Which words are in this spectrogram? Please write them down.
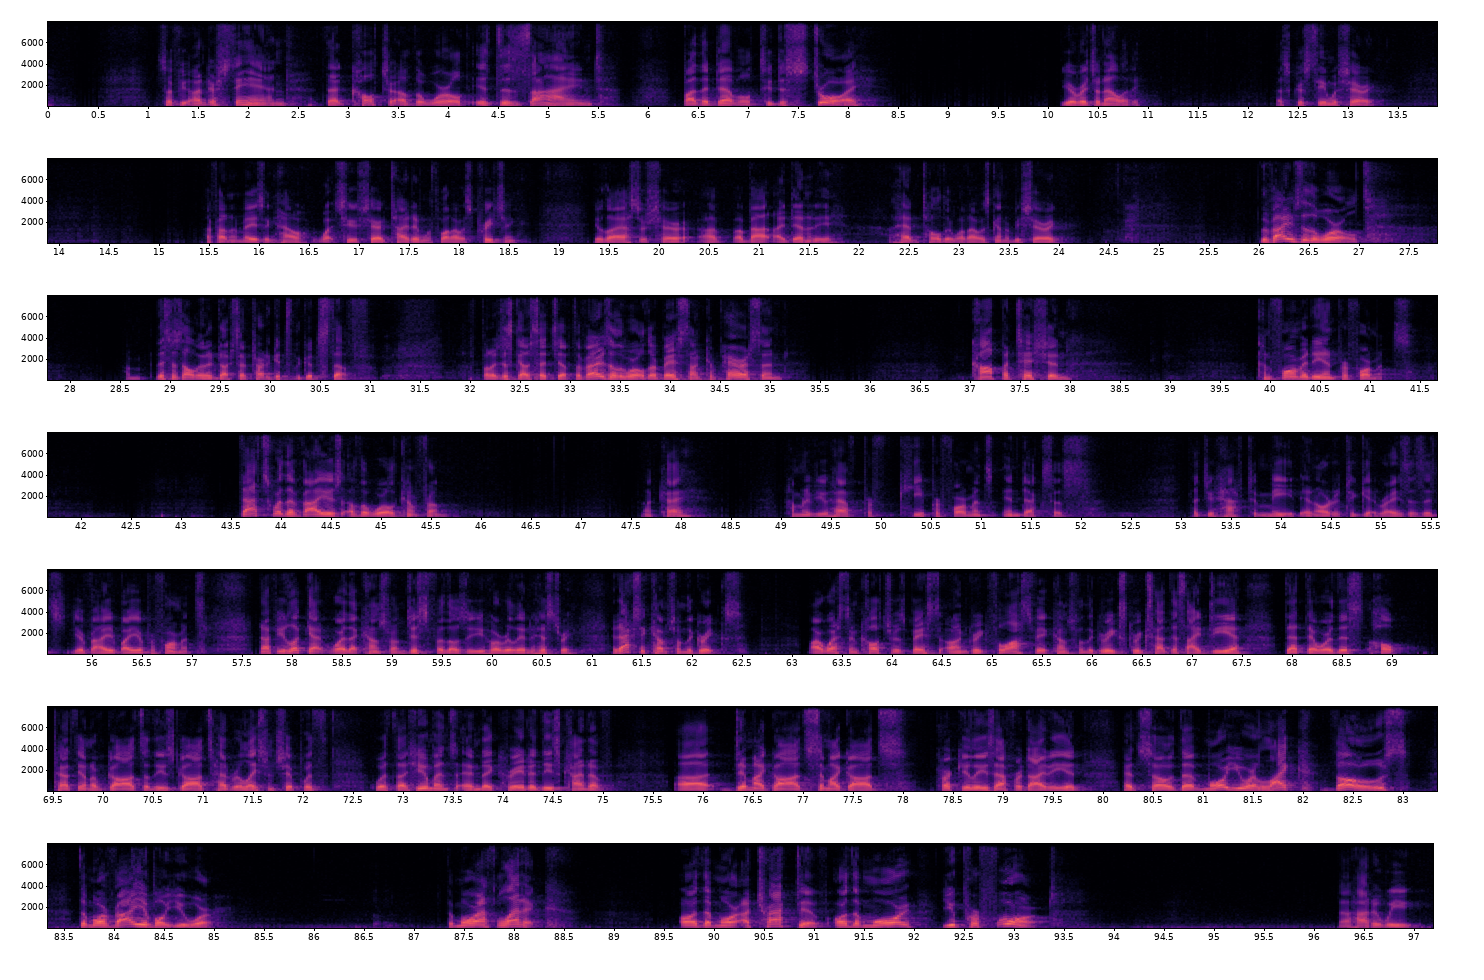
So if you understand that culture of the world is designed by the devil to destroy your originality, as Christine was sharing. I found it amazing how what she shared tied in with what I was preaching. Even though I asked her to share uh, about identity, I hadn't told her what I was going to be sharing. The values of the world, um, this is all introduction. I'm trying to get to the good stuff. But I just got to set you up. The values of the world are based on comparison, competition, conformity, and performance. That's where the values of the world come from. Okay? How many of you have perf- key performance indexes? that you have to meet in order to get raises. It's, you're valued by your performance. Now, if you look at where that comes from, just for those of you who are really into history, it actually comes from the Greeks. Our Western culture is based on Greek philosophy. It comes from the Greeks. Greeks had this idea that there were this whole pantheon of gods, and these gods had relationship with, with uh, humans, and they created these kind of uh, demigods, semi-gods, Hercules, Aphrodite, and and so the more you were like those, the more valuable you were. The more athletic, or the more attractive, or the more you performed. Now, how do we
